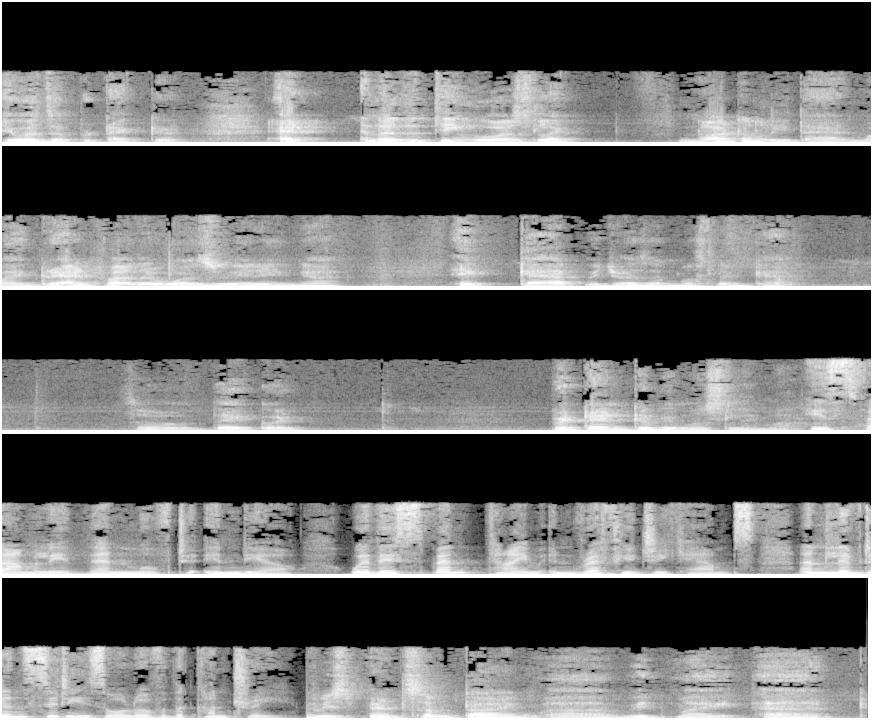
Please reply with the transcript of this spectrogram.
he was a protector. And another thing was like, not only that, my grandfather was wearing a, a cap which was a Muslim cap. So they could pretend to be Muslim. His family then moved to India, where they spent time in refugee camps and lived in cities all over the country. We spent some time uh, with my aunt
